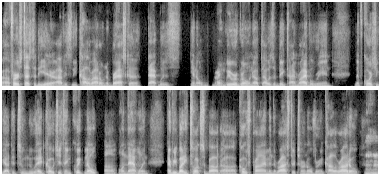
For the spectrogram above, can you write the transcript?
uh, first test of the year, obviously Colorado, Nebraska. That was, you know, right. when we were growing up, that was a big time rivalry. And of course, you got the two new head coaches. And quick note um, on that one, everybody talks about uh, Coach Prime and the roster turnover in Colorado. Mm-hmm.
